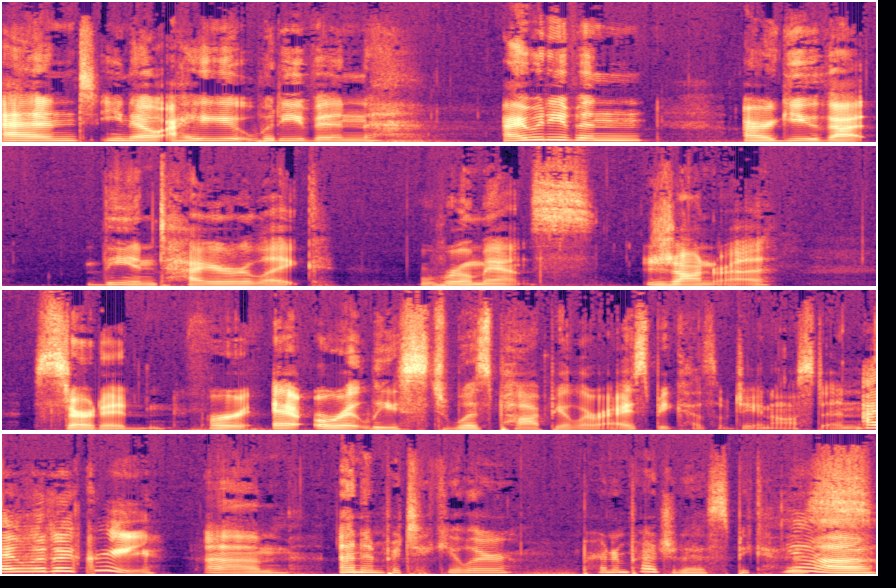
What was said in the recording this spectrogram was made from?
and, you know, I would even, I would even argue that the entire like romance genre started or or at least was popularized because of Jane Austen. I would agree. Um, and in particular, Pride and Prejudice because Yeah.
